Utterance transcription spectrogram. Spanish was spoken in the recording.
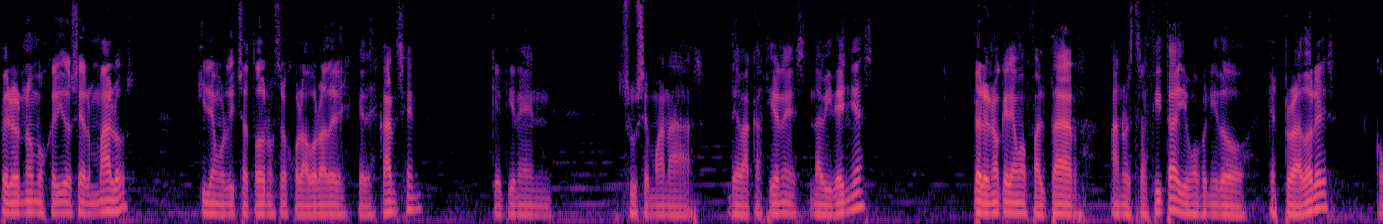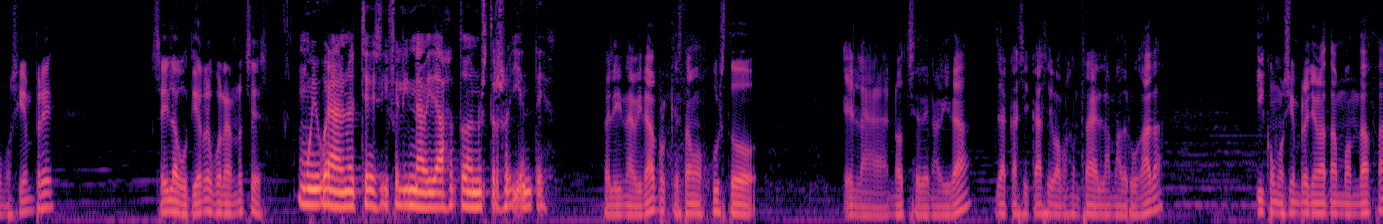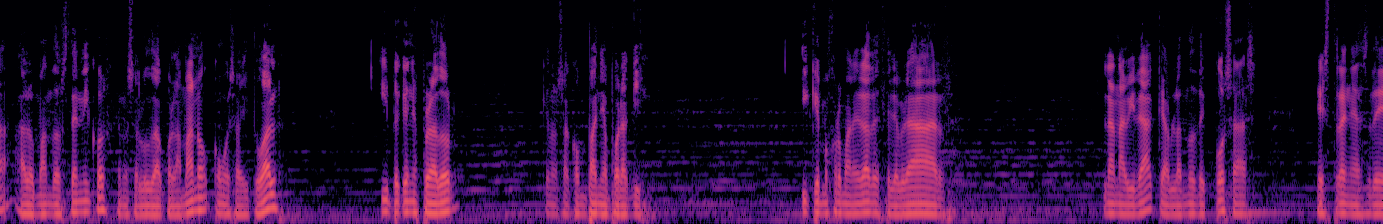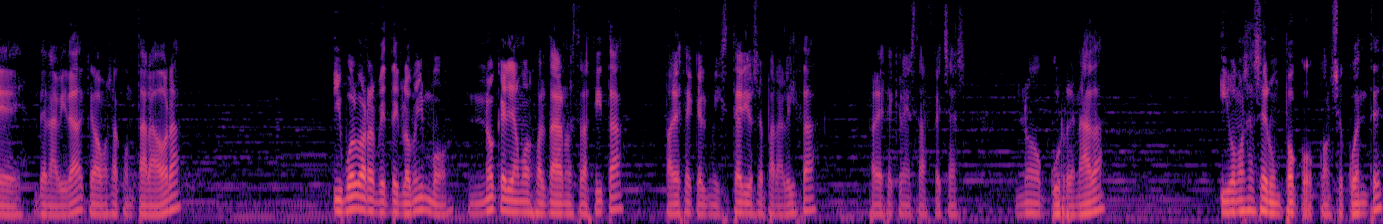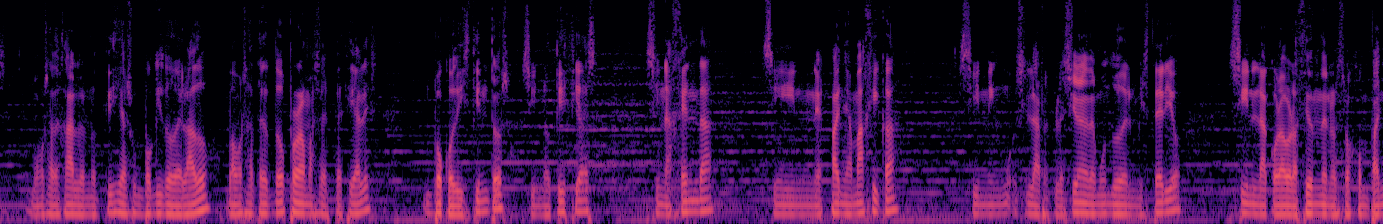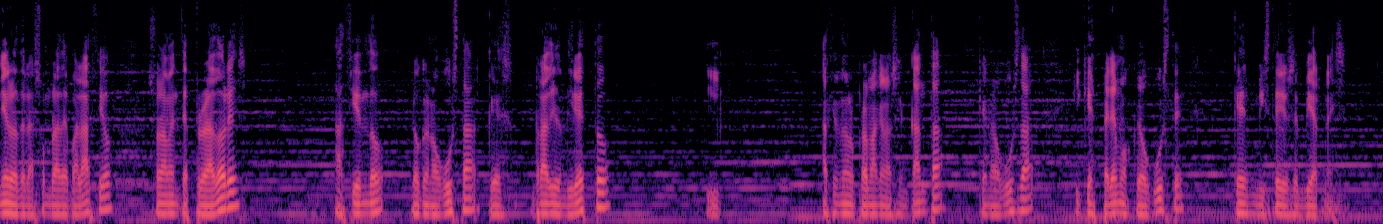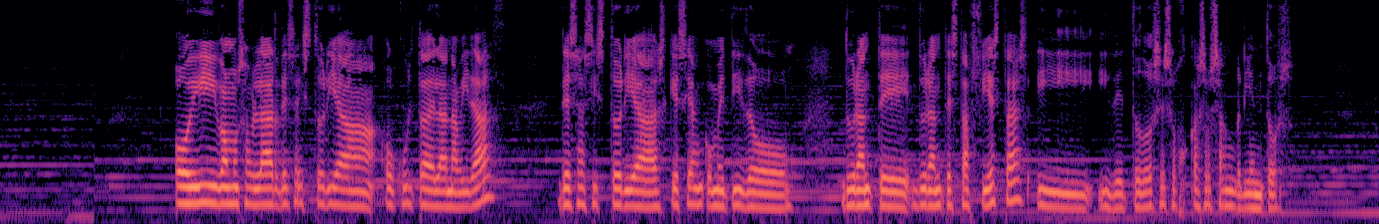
Pero no hemos querido ser malos y le hemos dicho a todos nuestros colaboradores que descansen, que tienen sus semanas de vacaciones navideñas pero no queríamos faltar a nuestra cita y hemos venido exploradores, como siempre. Seila Gutiérrez, buenas noches. Muy buenas noches y feliz Navidad a todos nuestros oyentes. Feliz Navidad porque estamos justo en la noche de Navidad, ya casi casi vamos a entrar en la madrugada. Y como siempre Jonathan Mondaza a los mandos técnicos que nos saluda con la mano, como es habitual. Y pequeño explorador que nos acompaña por aquí. Y qué mejor manera de celebrar la Navidad, que hablando de cosas extrañas de, Navidad que vamos a contar ahora. Y vuelvo a repetir lo mismo, no queríamos faltar a nuestra cita, parece que el misterio se paraliza, parece que en estas fechas no ocurre nada. Y vamos a ser un poco consecuentes, vamos a dejar las noticias un poquito de lado, vamos a hacer dos programas especiales, un poco distintos, sin noticias, sin agenda, sin España mágica, sin, sin las reflexiones del mundo del misterio, sin la colaboración de nuestros compañeros de la Sombra de Palacio, solamente exploradores, haciendo lo que nos gusta, que es radio en directo y haciendo un programa que nos encanta, que nos gusta y que esperemos que os guste, que es Misterios en Viernes. Hoy vamos a hablar de esa historia oculta de la Navidad, de esas historias que se han cometido durante, durante estas fiestas y, y de todos esos casos sangrientos.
